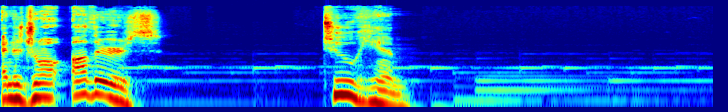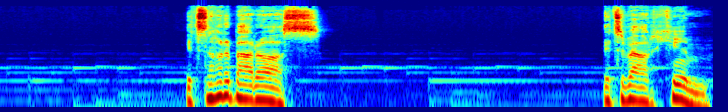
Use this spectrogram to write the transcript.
and to draw others to him. It's not about us. It's about Him.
